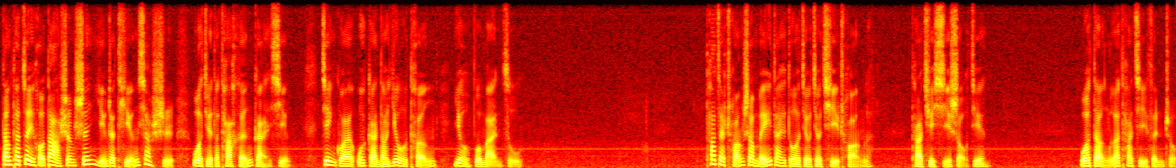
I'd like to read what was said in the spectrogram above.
当他最后大声呻吟着停下时，我觉得他很感性，尽管我感到又疼又不满足。他在床上没待多久就起床了，他去洗手间。我等了他几分钟。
